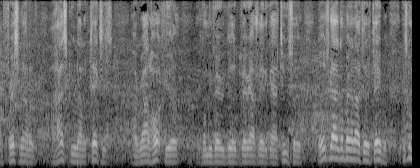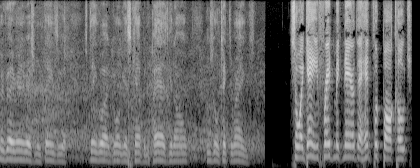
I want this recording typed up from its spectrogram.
a, freshman out of a high school out of Texas, Rod Hartfield, He's going to be very good, very athletic guy too. So those guys are going to bring a lot to the table. It's going to be very, interesting things thing go out going against camp in the past, get on, who's going to take the reins? So again, Fred McNair, the head football coach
